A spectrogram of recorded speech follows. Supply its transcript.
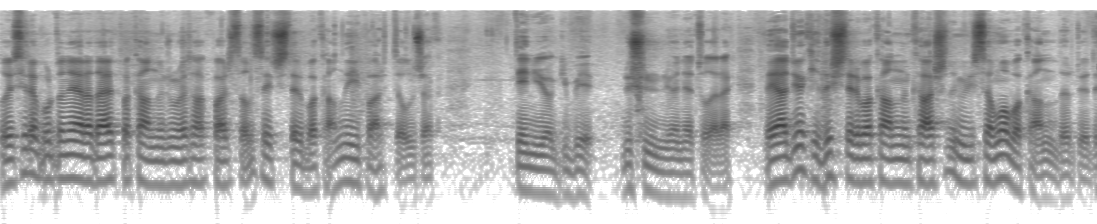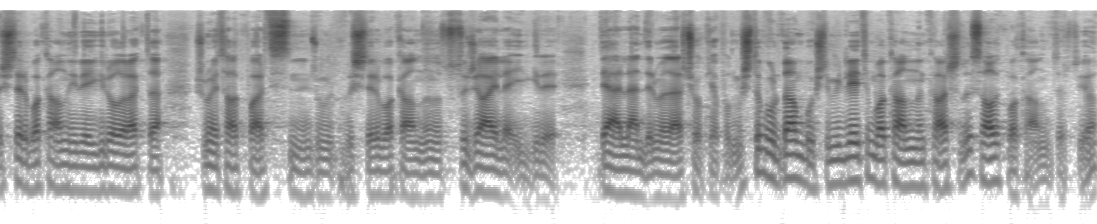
Dolayısıyla burada eğer Adalet Bakanlığı Cumhuriyet Halk Partisi alırsa İçişleri Bakanlığı İyi Parti'de olacak deniyor gibi düşünülüyor net olarak. Veya diyor ki Dışişleri Bakanlığı'nın karşılığı Milli Savunma Bakanlığı'dır diyor. Dışişleri Bakanlığı ile ilgili olarak da Cumhuriyet Halk Partisi'nin Dışişleri Bakanlığı'nı tutacağıyla ilgili değerlendirmeler çok yapılmıştı. Buradan bu işte Milli Eğitim Bakanlığı'nın karşılığı Sağlık Bakanlığı'dır diyor.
